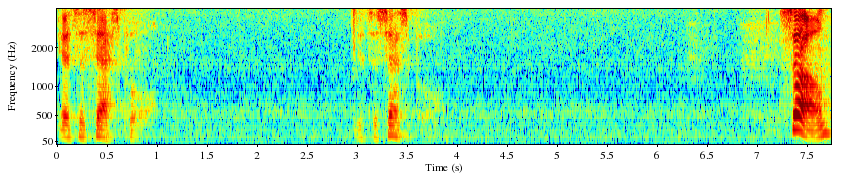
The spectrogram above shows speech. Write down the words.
It's a cesspool. It's a cesspool. So,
